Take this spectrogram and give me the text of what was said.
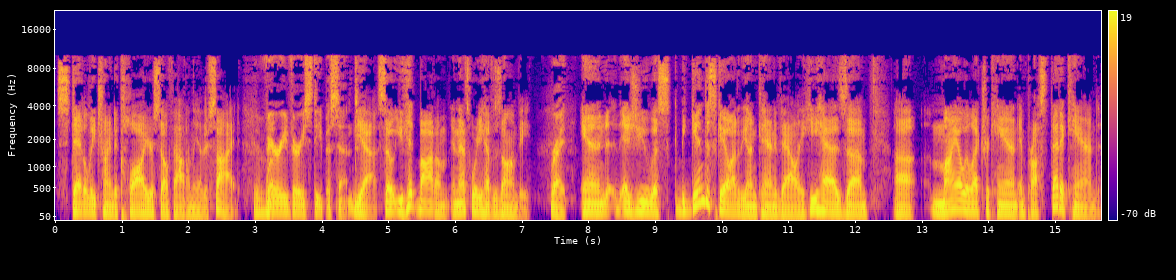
steadily trying to claw yourself out on the other side. The very, very steep ascent. Yeah. So you hit bottom and that's where you have the zombie. Right. And as you uh, begin to scale out of the uncanny valley, he has um, uh, myoelectric hand and prosthetic hand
